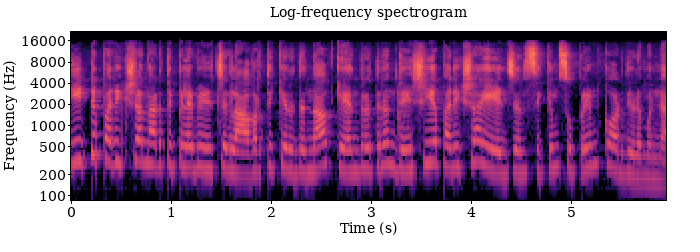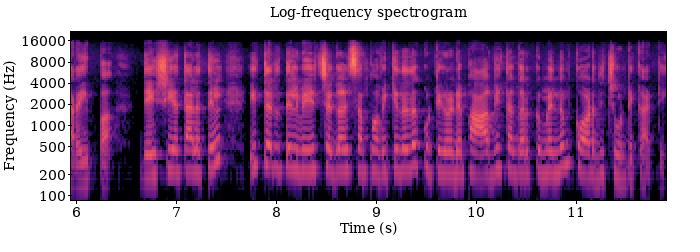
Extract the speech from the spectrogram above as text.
നീറ്റ് പരീക്ഷാ നടത്തിപ്പിലെ വീഴ്ചകൾ ആവർത്തിക്കരുതെന്ന കേന്ദ്രത്തിനും ദേശീയ പരീക്ഷാ ഏജൻസിക്കും സുപ്രീം കോടതിയുടെ മുന്നറിയിപ്പ്. ദേശീയ തലത്തിൽ ഇത്തരത്തിൽ വീഴ്ചകൾ സംഭവിക്കുന്നത് കുട്ടികളുടെ ഭാവി തകർക്കുമെന്നും കോടതി ചൂണ്ടിക്കാട്ടി.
